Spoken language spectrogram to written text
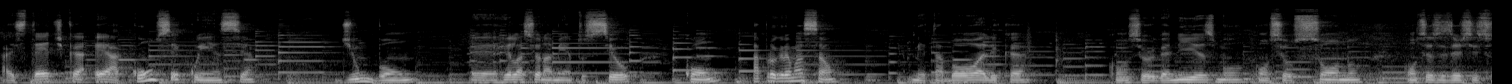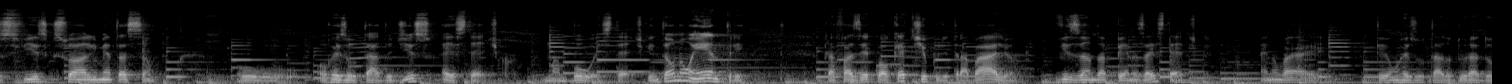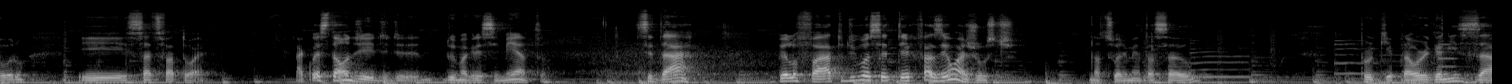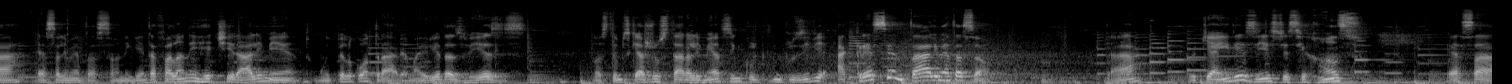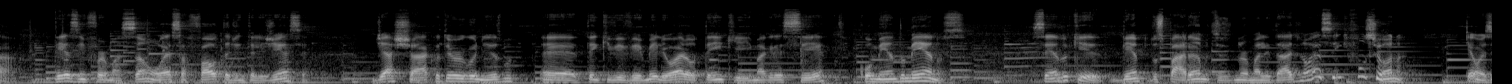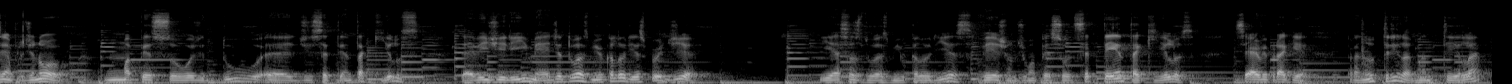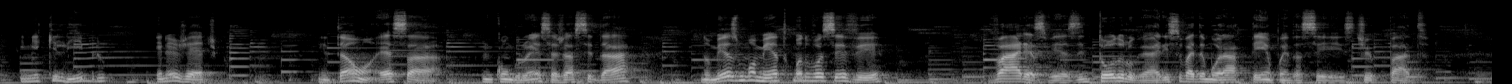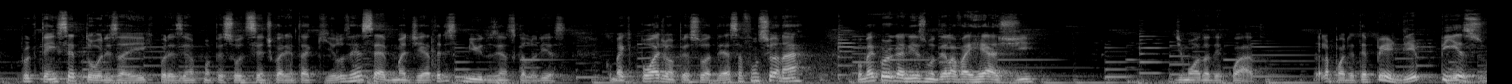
a estética é a consequência de um bom é, relacionamento seu com a programação metabólica, com o seu organismo, com o seu sono, com seus exercícios físicos, sua alimentação. O, o resultado disso é estético, uma boa estética. Então não entre para fazer qualquer tipo de trabalho visando apenas a estética. Aí não vai ter um resultado duradouro e satisfatório. A questão de, de, de, do emagrecimento se dá pelo fato de você ter que fazer um ajuste na sua alimentação, por quê? Para organizar essa alimentação. Ninguém está falando em retirar alimento, muito pelo contrário. A maioria das vezes nós temos que ajustar alimentos, inclusive acrescentar alimentação, tá? Porque ainda existe esse ranço, essa desinformação ou essa falta de inteligência de achar que o teu organismo é, tem que viver melhor ou tem que emagrecer comendo menos. Sendo que, dentro dos parâmetros de normalidade, não é assim que funciona. Quer um exemplo de novo? Uma pessoa de, é, de 70 quilos deve ingerir em média 2 mil calorias por dia. E essas 2 mil calorias, vejam, de uma pessoa de 70 quilos, serve para quê? Para nutri-la, mantê-la em equilíbrio energético. Então, essa incongruência já se dá no mesmo momento quando você vê várias vezes, em todo lugar. Isso vai demorar tempo ainda a ser extirpado. Porque tem setores aí que, por exemplo, uma pessoa de 140 quilos recebe uma dieta de 1.200 calorias. Como é que pode uma pessoa dessa funcionar? Como é que o organismo dela vai reagir de modo adequado? Ela pode até perder peso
